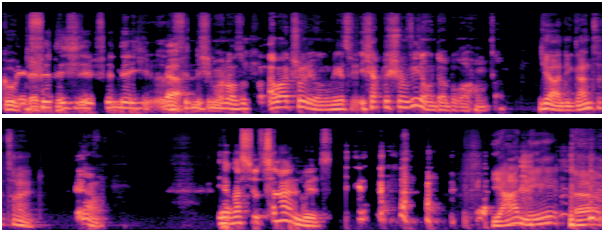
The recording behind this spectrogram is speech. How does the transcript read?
gut. Den der finde ich, den finde ich, Ja. finde ich immer noch super. Aber Entschuldigung, jetzt, ich habe dich schon wieder unterbrochen. Ja, die ganze Zeit. Ja. Ja, was du zahlen willst. Ja, nee, äh,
